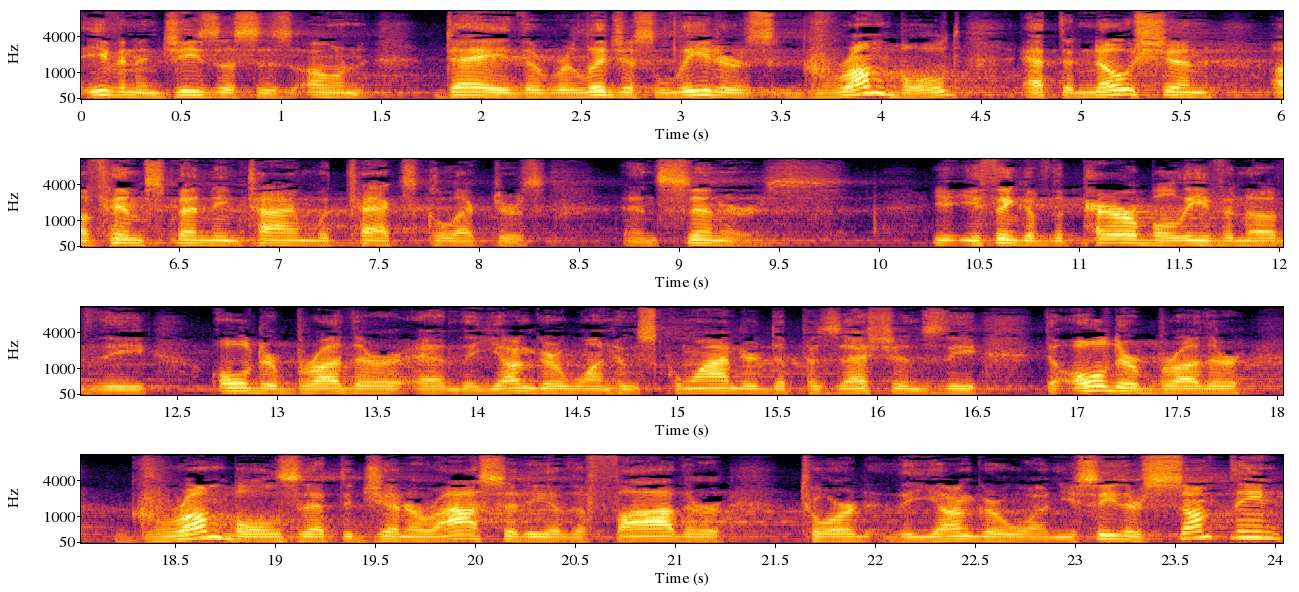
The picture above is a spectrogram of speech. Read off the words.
even in Jesus' own day, the religious leaders grumbled at the notion of him spending time with tax collectors and sinners. You, you think of the parable even of the older brother and the younger one who squandered the possessions. The, the older brother grumbles at the generosity of the father toward the younger one. You see, there's something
